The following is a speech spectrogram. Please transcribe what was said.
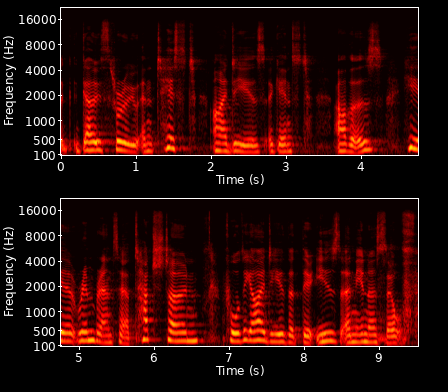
uh, go through and test ideas against others. Here, Rembrandt's our touchstone for the idea that there is an inner self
